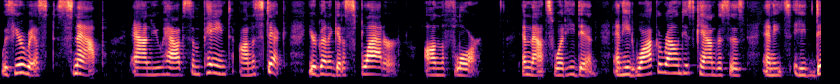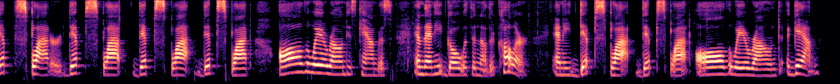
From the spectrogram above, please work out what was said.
with your wrist, snap, and you have some paint on a stick, you're going to get a splatter on the floor. And that's what he did. And he'd walk around his canvases and he'd, he'd dip, splatter, dip, splat, dip, splat, dip, splat, all the way around his canvas. And then he'd go with another color. And he'd dip, splat, dip, splat, all the way around again.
